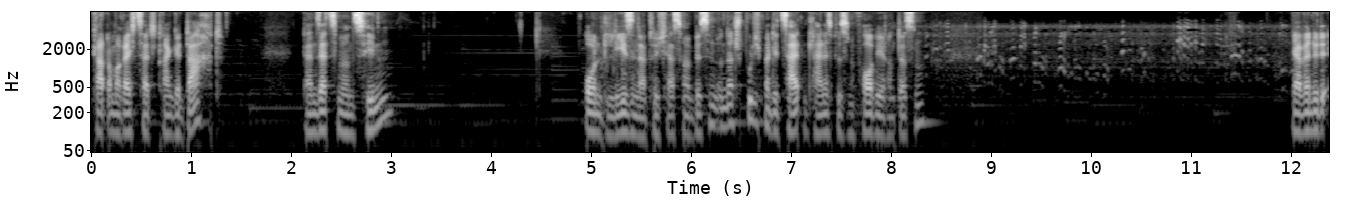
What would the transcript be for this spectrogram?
Gerade nochmal rechtzeitig dran gedacht. Dann setzen wir uns hin. Und lesen natürlich erstmal ein bisschen. Und dann spule ich mal die Zeit ein kleines bisschen vor währenddessen. Ja, wenn du,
